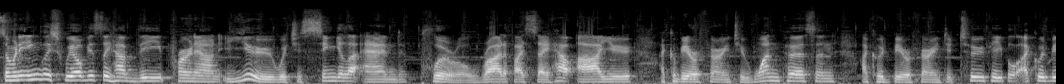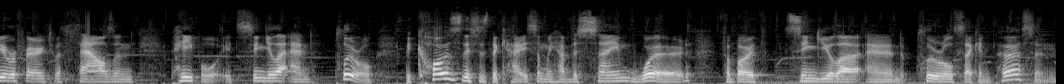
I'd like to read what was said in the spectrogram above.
So in English, we obviously have the pronoun you, which is singular and plural, right? If I say, how are you? I could be referring to one person, I could be referring to two people, I could be referring to a thousand people. It's singular and plural. Because this is the case and we have the same word for both singular and plural second person,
